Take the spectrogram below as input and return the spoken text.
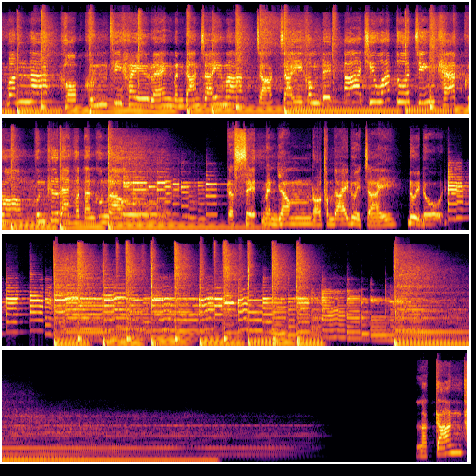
ตรวันหนาขอบคุณที่ให้แรงบันดาลใจมา จากใจของเด็กอาชีวะตัวจริงแคบครอบ คุณคือแรงผลักดันของเรา เกษตรแม่นยำเราทำได้ด้วยใจ ด้วยโดดหลักการท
